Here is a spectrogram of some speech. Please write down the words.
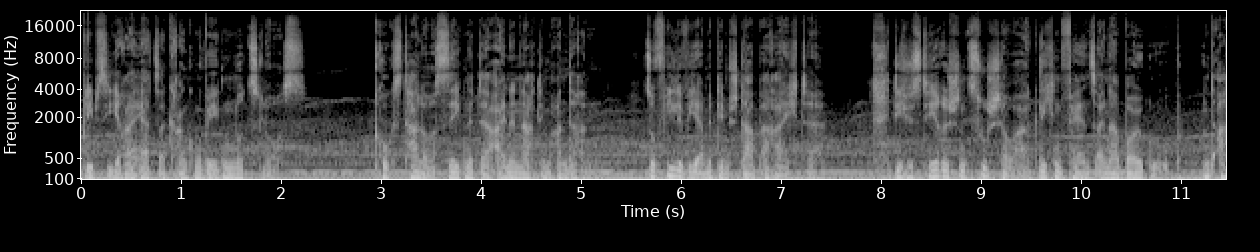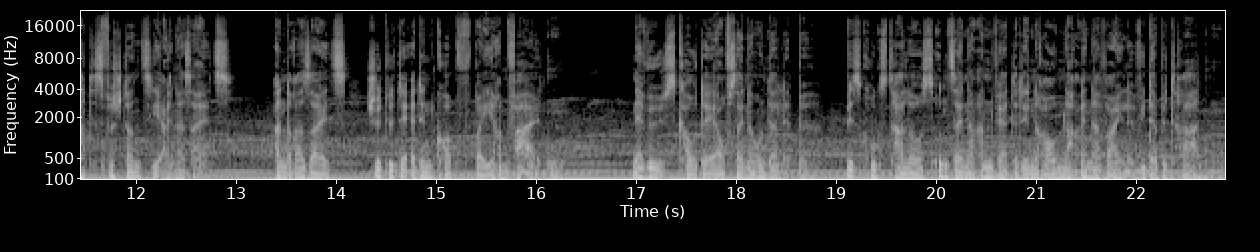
blieb sie ihrer Herzerkrankung wegen nutzlos. Krux Talos segnete einen nach dem anderen, so viele wie er mit dem Stab erreichte. Die hysterischen Zuschauer glichen Fans einer Boygroup und Artis verstand sie einerseits. Andererseits schüttelte er den Kopf bei ihrem Verhalten. Nervös kaute er auf seiner Unterlippe, bis Krux Talos und seine Anwärter den Raum nach einer Weile wieder betraten.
